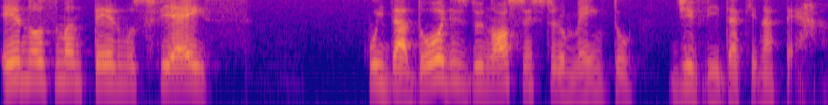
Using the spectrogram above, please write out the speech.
e nos mantermos fiéis cuidadores do nosso instrumento de vida aqui na Terra.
